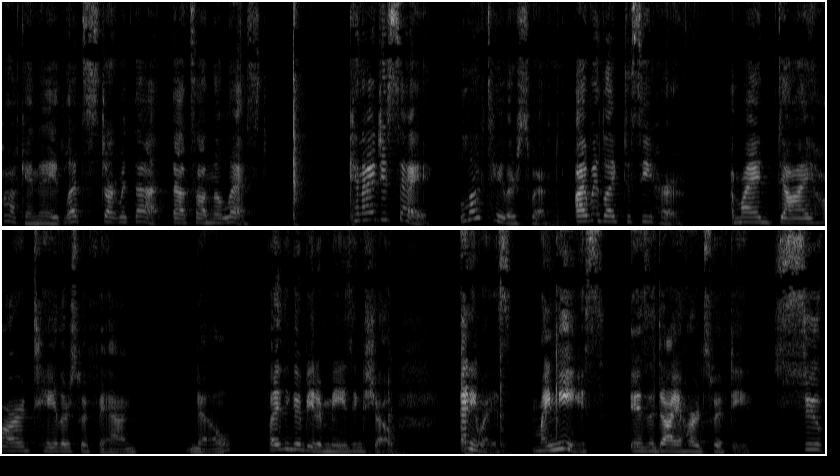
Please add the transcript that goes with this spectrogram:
fucking A. Let's start with that. That's on the list. Can I just say, love Taylor Swift. I would like to see her. Am I a die-hard Taylor Swift fan? No. But I think it would be an amazing show. Anyways, my niece is a die-hard Swiftie. Su-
